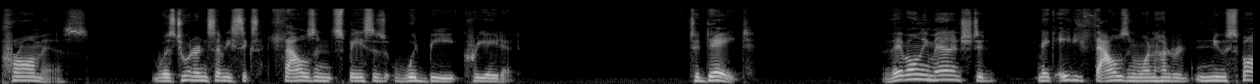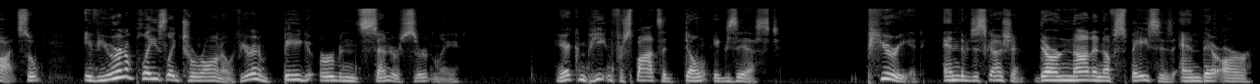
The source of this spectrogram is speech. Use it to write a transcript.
promise was 276,000 spaces would be created. To date, They've only managed to make 80,100 new spots. So if you're in a place like Toronto, if you're in a big urban center, certainly, you're competing for spots that don't exist. Period. End of discussion. There are not enough spaces and there are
